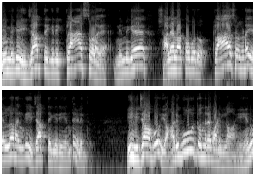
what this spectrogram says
ನಿಮಗೆ ಹಿಜಾಬ್ ತೆಗೀರಿ ಕ್ಲಾಸ್ ಒಳಗೆ. ನಿಮಗೆ ಶಾಲೆಯಲ್ಲಿ ಹಾಕೋಬೋದು. ಕ್ಲಾಸ್ ಒಳಗಡೆ ಎಲ್ಲರ ಹಂಗೆ ಹಿಜಾಬ್ ತೆಗಿರಿ ಅಂತ ಹೇಳಿದ್ದು. ಈ ಹಿಜಾಬು ಯಾರಿಗೂ ತೊಂದರೆ ಮಾಡಿಲ್ಲ, ಏನೂ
